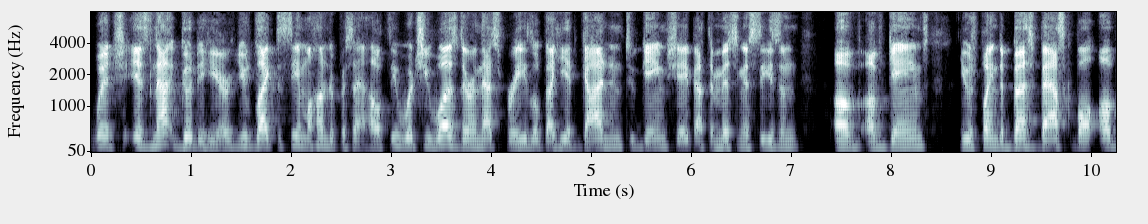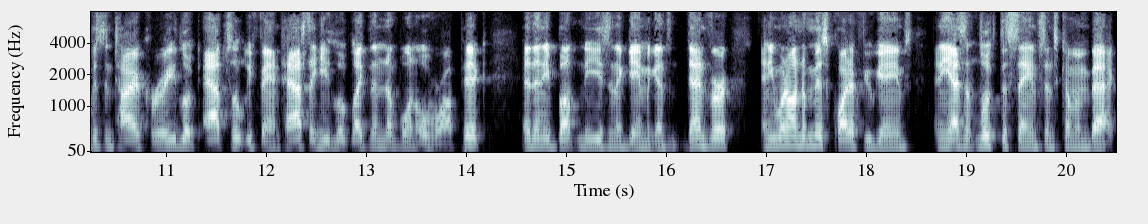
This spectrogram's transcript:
which is not good to hear. You'd like to see him 100% healthy, which he was during that spree. He looked like he had gotten into game shape after missing a season of, of games. He was playing the best basketball of his entire career. He looked absolutely fantastic. He looked like the number one overall pick and then he bumped knees in a game against Denver, and he went on to miss quite a few games, and he hasn't looked the same since coming back.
